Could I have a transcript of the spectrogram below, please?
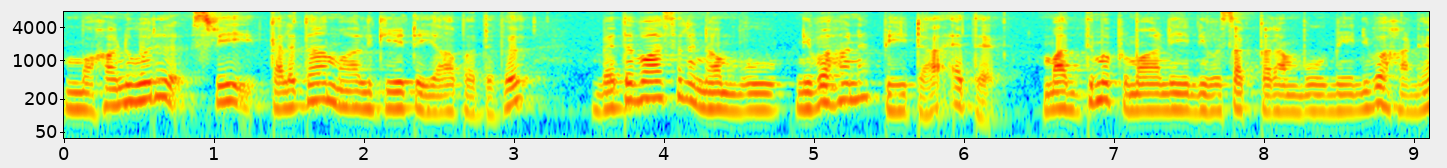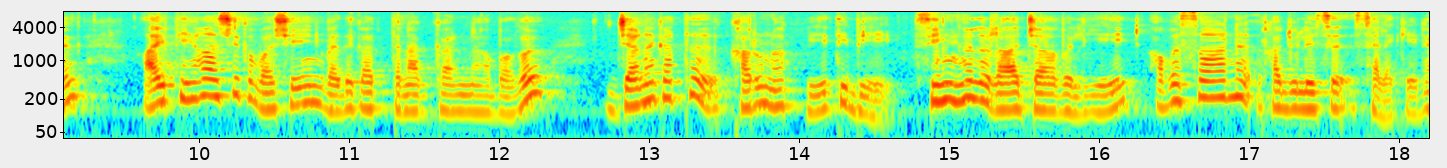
මහනුවර ශ්‍රී තලදා මාලිගයට යාපදව වැදවාසල නම් වූ නිවහන පිහිටා ඇත. මධ්‍යම ප්‍රමාණයේ නිවසක් තරම් වූ මේ නිවහන ඓතිහාසික වශයෙන් වැදගත් තැනක් ගන්නා බව ජනගත කරුණක් වී තිබේ. සිංහල රාජාවලියේ අවසාන රජු ලෙස සැලකෙන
